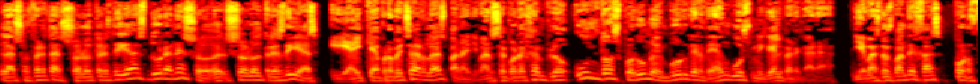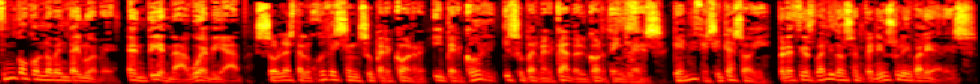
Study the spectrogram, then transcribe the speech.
Las ofertas solo tres días duran eso, solo tres días. Y hay que aprovecharlas para llevarse, por ejemplo, un 2x1 en burger de Angus Miguel Vergara. Llevas dos bandejas por 5,99. En tienda, web y app. Solo hasta el jueves en Supercor, Hipercor y Supermercado El Corte Inglés. ¿Qué necesitas hoy? Precios válidos en Península y Baleares.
